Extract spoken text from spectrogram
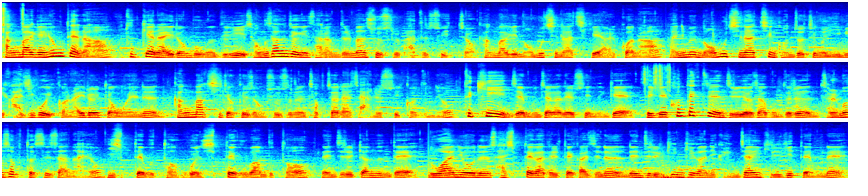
각막의 형태나 두께나 이런 부분들이 정상적인 사람들만 수술을 받을 수 있죠. 각막이 너무 지나치게 얇거나 아니면 너무 지나친 건조증을 이미 가지고 있거나 이럴 경우에는 각막 시력 교정 수술은 적절하지 않을 수 있거든요. 특히 이제 문제가 될 수 있는 게 되게 컨택트 렌즈를 여자분들은 젊어서부터 쓰잖아요. 20대부터 혹은 10대 후반부터 렌즈를 꼈는데 노안이 오는 40대가 될 때까지는 렌즈 를 낀 기간이 굉장히 길기 때문에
